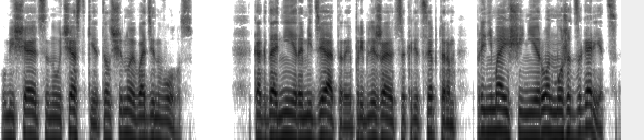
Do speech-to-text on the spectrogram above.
умещаются на участке толщиной в один волос. Когда нейромедиаторы приближаются к рецепторам, принимающий нейрон может загореться.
